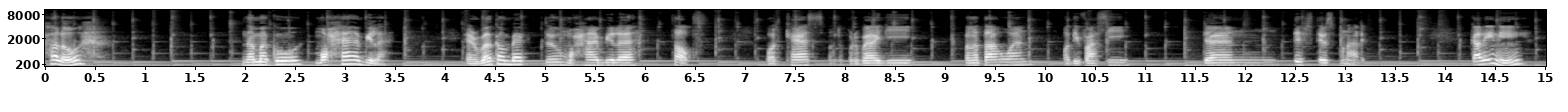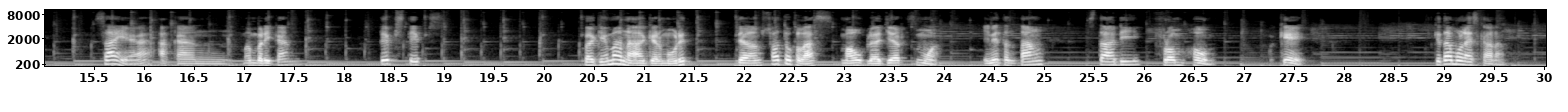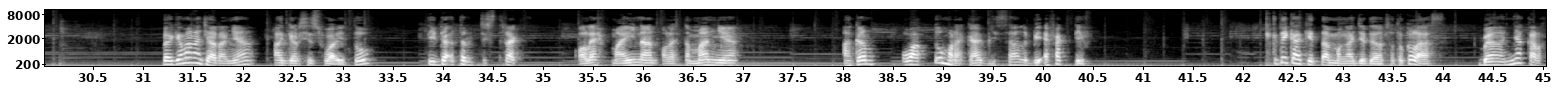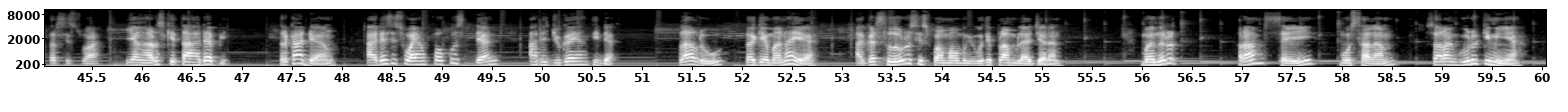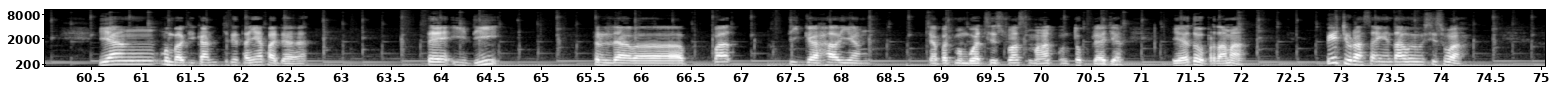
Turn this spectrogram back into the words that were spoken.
Halo, namaku Mohabila and welcome back to Mohabila Talks, podcast untuk berbagi pengetahuan, motivasi, dan tips-tips menarik. Kali ini saya akan memberikan tips-tips bagaimana agar murid dalam suatu kelas mau belajar semua. Ini tentang study from home. Oke, kita mulai sekarang. Bagaimana caranya agar siswa itu tidak terdistract oleh mainan, oleh temannya, agar waktu mereka bisa lebih efektif? Ketika kita mengajar dalam satu kelas, banyak karakter siswa yang harus kita hadapi. Terkadang, ada siswa yang fokus dan ada juga yang tidak. Lalu, bagaimana ya agar seluruh siswa mau mengikuti plan belajaran? Menurut Ramsey Musalam, seorang guru kimia, yang membagikan ceritanya pada TID terdapat tiga hal yang dapat membuat siswa semangat untuk belajar. Yaitu pertama, picu rasa ingin tahu siswa.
